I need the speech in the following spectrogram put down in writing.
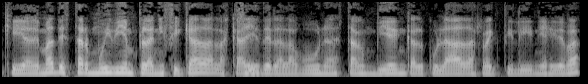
que además de estar muy bien planificada, las calles de la laguna están bien calculadas, rectilíneas y demás,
